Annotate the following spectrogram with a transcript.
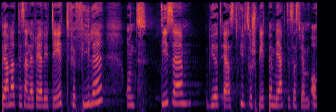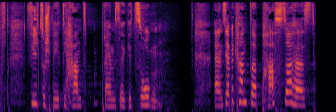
Burnout ist eine Realität für viele und diese wird erst viel zu spät bemerkt. Das heißt, wir haben oft viel zu spät die Handbremse gezogen. Ein sehr bekannter Pastor heißt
